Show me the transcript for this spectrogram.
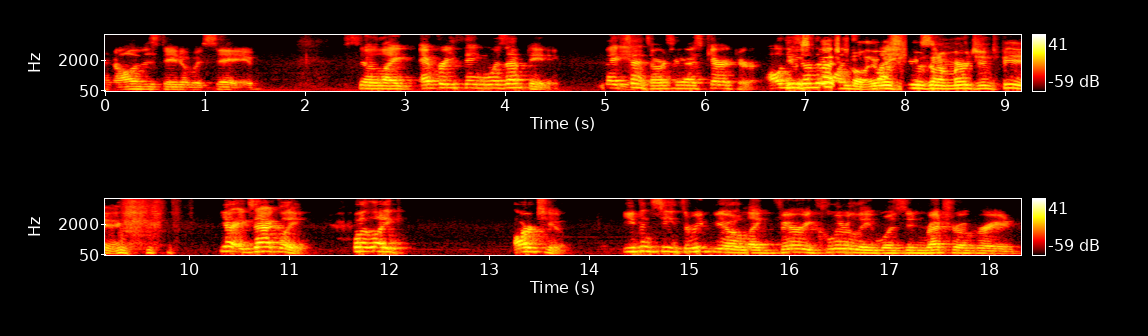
And all of his data was saved. So, like, everything was updating makes sense. R2 has character. All these other special. ones, it like, was he was an emergent being. yeah, exactly. But like R2, even C3PO, like very clearly was in retrograde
